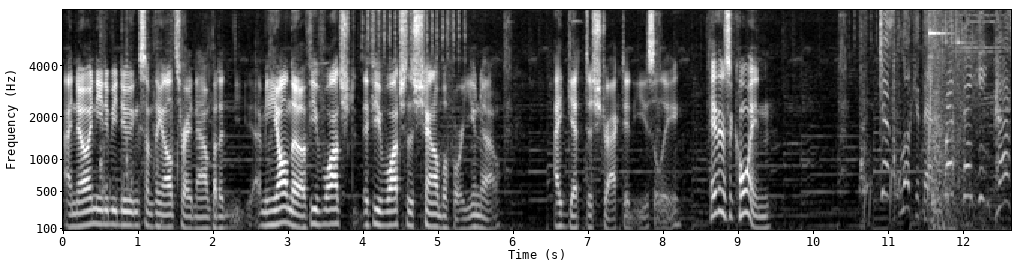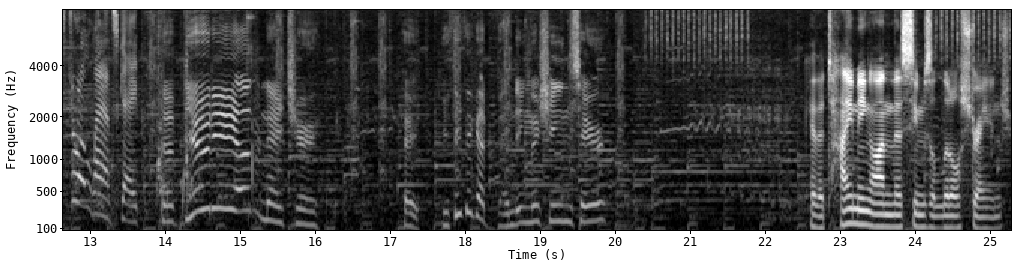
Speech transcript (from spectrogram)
I know I need to be doing something else right now, but it, I mean, y'all know if you've watched if you've watched this channel before, you know I get distracted easily. Hey, there's a coin. Just look at that breathtaking pastoral landscape. The beauty of nature. Hey, you think they got vending machines here? Okay, the timing on this seems a little strange.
